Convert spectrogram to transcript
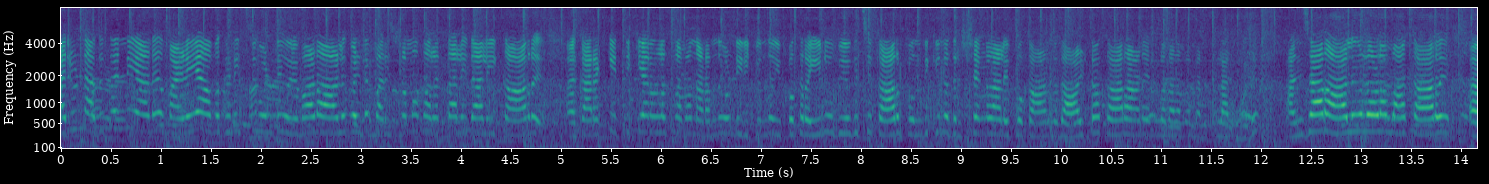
അരുൺ അത് തന്നെയാണ് മഴയെ അവഗണിച്ചുകൊണ്ട് ഒരുപാട് ആളുകളുടെ പരിശ്രമ ഫലത്താൽ ഇതാൽ ഈ കാറ് കരയ്ക്ക് എത്തിക്കാനുള്ള ശ്രമം നടന്നുകൊണ്ടിരിക്കുന്നു. ഇപ്പൊ ക്രെയിൻ ഉപയോഗിച്ച് കാർ പൊന്തിക്കുന്ന ദൃശ്യങ്ങളാണ് ഇപ്പോൾ കാണുന്നത്. ആൾട്ടോ കാറാണ് എന്നുള്ളതാണ് നമ്മൾ മനസ്സിലാക്കുന്നത്. അഞ്ചാറ് ആളുകളോളം ആ കാറ് ആ,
